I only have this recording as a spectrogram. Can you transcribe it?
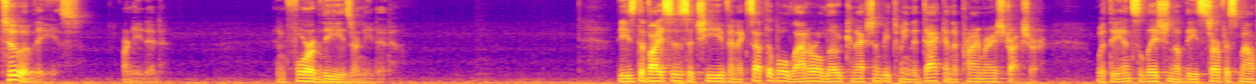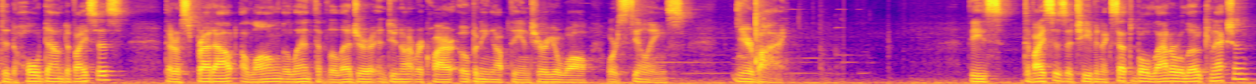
Two of these are needed, and four of these are needed. These devices achieve an acceptable lateral load connection between the deck and the primary structure. With the installation of these surface-mounted hold-down devices that are spread out along the length of the ledger and do not require opening up the interior wall or ceilings nearby. These devices achieve an acceptable lateral load connection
